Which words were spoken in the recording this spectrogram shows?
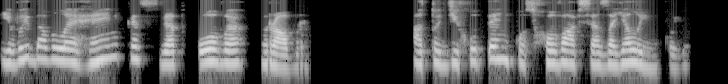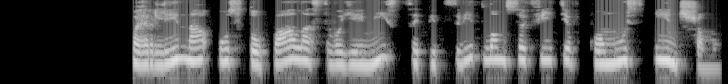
і видав легеньке святкове равр, а тоді хутенько сховався за ялинкою. Перліна уступала своє місце під світлом софітів комусь іншому.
